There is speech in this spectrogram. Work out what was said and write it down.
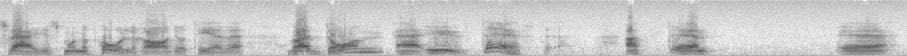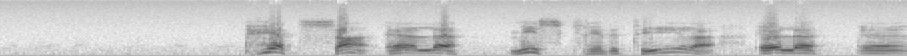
Sveriges monopolradio och TV vad de är ute efter. Att eh, eh, hetsa eller misskreditera eller eh,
